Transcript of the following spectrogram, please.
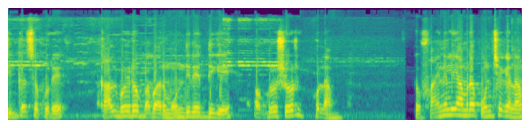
জিজ্ঞাসা করে কালভৈরব বাবার মন্দিরের দিকে অগ্রসর হলাম। তো ফাইনালি আমরা পৌঁছে গেলাম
